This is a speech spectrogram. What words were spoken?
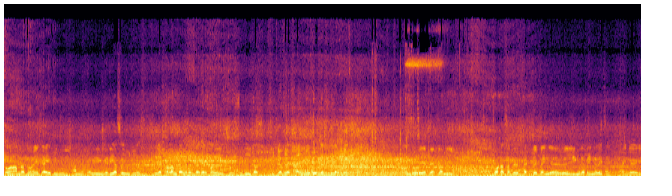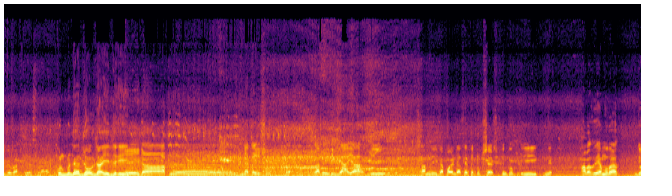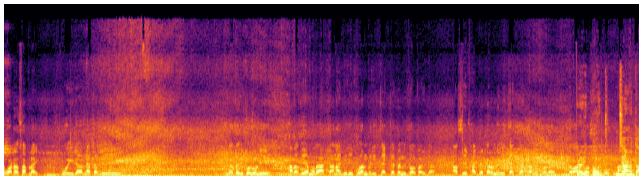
তখন আমরা দৌড়ে এসে এদিন সামনে একটা গাড়ি আছে ওইটা জিজ্ঞাসা করলাম ড্রাইভারের ড্রাইভার পর এই পরিস্থিতি সিটটা তখন দৌড়ে দেখলাম এই বটা সাপের ফাইভটা ব্যাঙ্গে লিঙ্গা ব্যাঙ্গে রয়েছে ব্যাঙ্গে এইভাবে আটকে আছে কোন কোন জায়গায় জল যায় এই যে- এইটা আপনার নেতাই ক্লাবের দিক দিয়ে আয়া এই সামনে এটা পয়েন্ট আছে এতটুক শেষ কিন্তু এই হারাদিয়া মোড়ার যে ওয়াটার সাপ্লাই। ওইটা নেতাজি নেতাজি কলোনি হারাদিয়া মোড়া কানাইবেরি পুরানবেরি চারটা গ্রামে জল পাই ওইটা আছে ফাইভের কারণে এই চারটা গ্রামে জলে দেওয়া। জনতা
